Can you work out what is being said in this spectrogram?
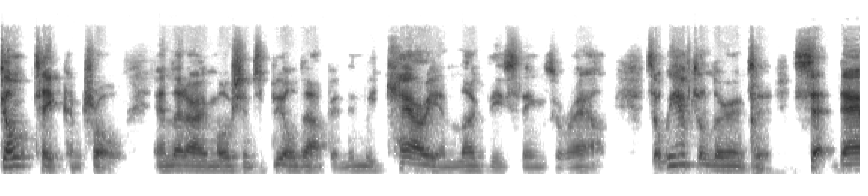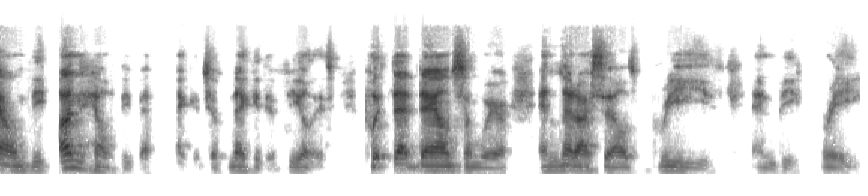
don't take control and let our emotions build up and then we carry and lug these things around. So we have to learn to set down the unhealthy baggage of negative feelings, put that down somewhere and let ourselves breathe and be free.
